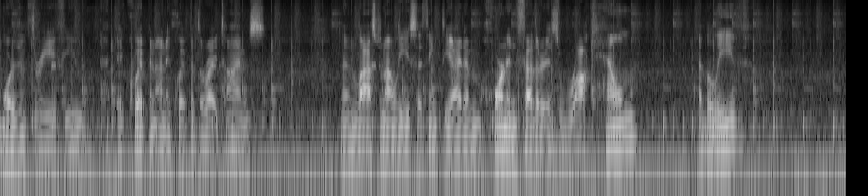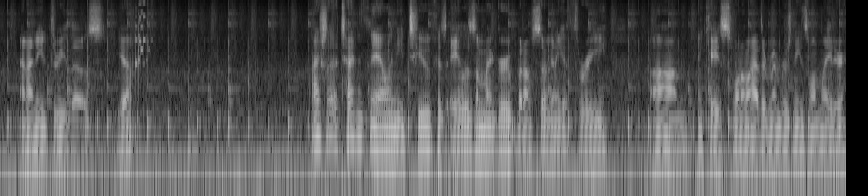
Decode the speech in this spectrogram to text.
more than three if you equip and unequip at the right times. And last but not least, I think the item Horn and Feather is Rock Helm, I believe. And I need three of those. Yep. Actually, technically I only need two because Ayla's in my group, but I'm still going to get three um, in case one of my other members needs one later.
